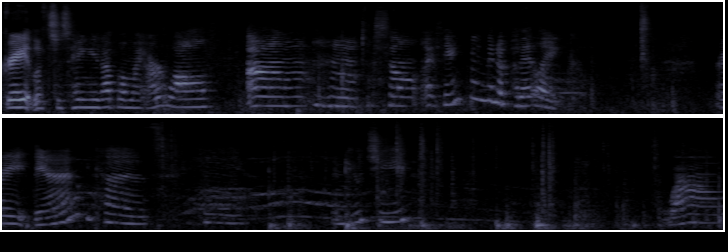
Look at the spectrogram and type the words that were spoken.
great. Let's just hang it up on my art wall. Um, mm-hmm. so I think I'm gonna put it like right there because he and Gucci. Wow.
